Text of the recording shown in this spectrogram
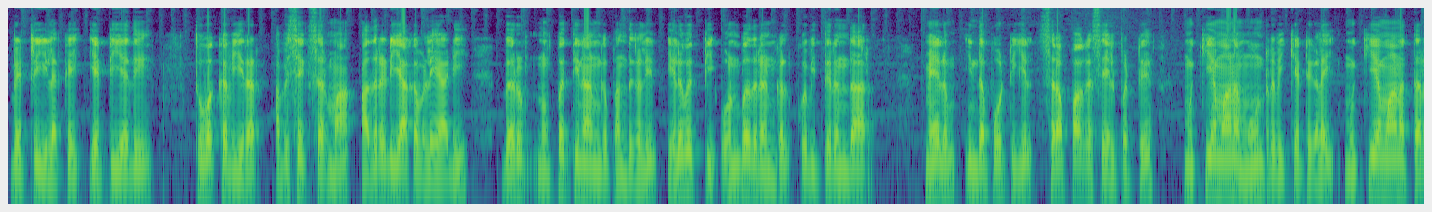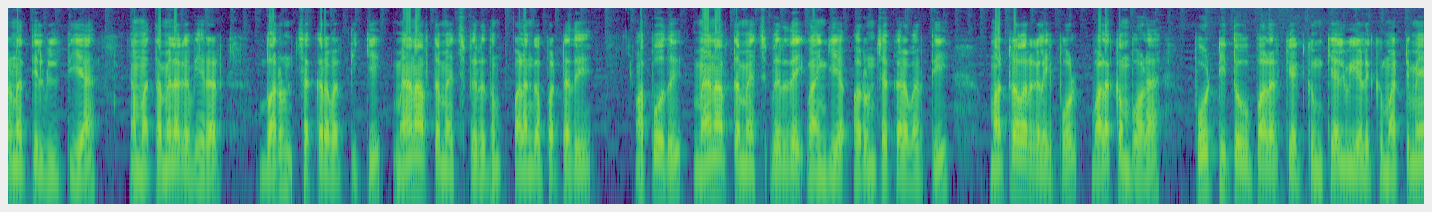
வெற்றி இலக்கை எட்டியது. துவக்க வீரர் அபிஷேக் சர்மா அதிரடியாக விளையாடி வெறும் முப்பத்தி நான்கு பந்துகளில் எழுபத்தி ஒன்பது ரன்கள் குவித்திருந்தார். மேலும் இந்த போட்டியில் சிறப்பாக செயல்பட்டு முக்கியமான மூன்று விக்கெட்டுகளை முக்கியமான தருணத்தில் வீழ்த்திய நம்ம தமிழக வீரர் வருண் சக்கரவர்த்திக்கு மேன் ஆஃப் த மேட்ச் விருதும் வழங்கப்பட்டது. அப்போது மேன் ஆஃப் த மேட்ச் விருதை வாங்கிய வருண் சக்கரவர்த்தி மற்றவர்களைப் போல் வழக்கம் போல போட்டி தொகுப்பாளர் கேட்கும் கேள்விகளுக்கு மட்டுமே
